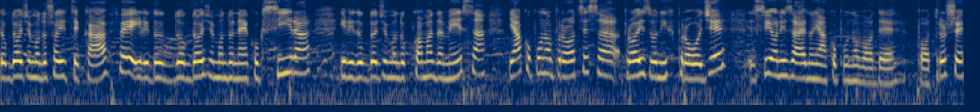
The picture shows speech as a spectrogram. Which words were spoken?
Dok dođemo do šoljice kafe ili do, dok dođemo do nekog sira ili dok dođemo do komada mesa, jako puno procesa proizvodnih prođe, svi oni zajedno jako puno vode potroše,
